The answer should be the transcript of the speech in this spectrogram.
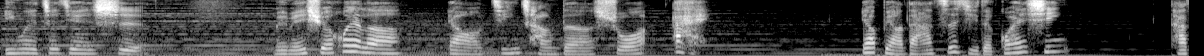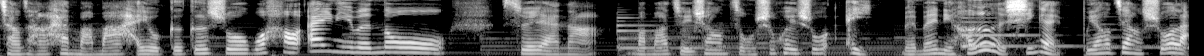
因为这件事，妹妹学会了要经常的说爱，要表达自己的关心。她常常和妈妈还有哥哥说：“我好爱你们哦。”虽然呐、妈妈嘴上总是会说：“哎，妹妹你很恶心哎，不要这样说啦。”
